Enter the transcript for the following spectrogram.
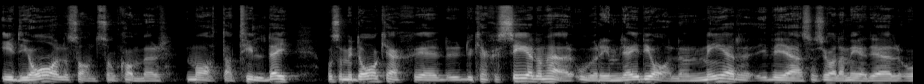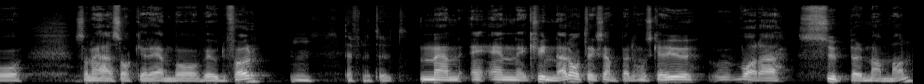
ideal och sånt som kommer mata till dig. Och som idag kanske, du, du kanske ser de här orimliga idealen mer via sociala medier och sådana här saker än vad vi gjorde förr. Mm, definitivt. Men en, en kvinna då till exempel, hon ska ju vara supermamman.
